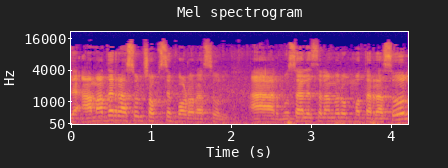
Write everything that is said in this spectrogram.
যে আমাদের রাসুল সবচেয়ে বড় রাসুল আর মুসা আলাহিসাল্লামের উম্মতার রাসুল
